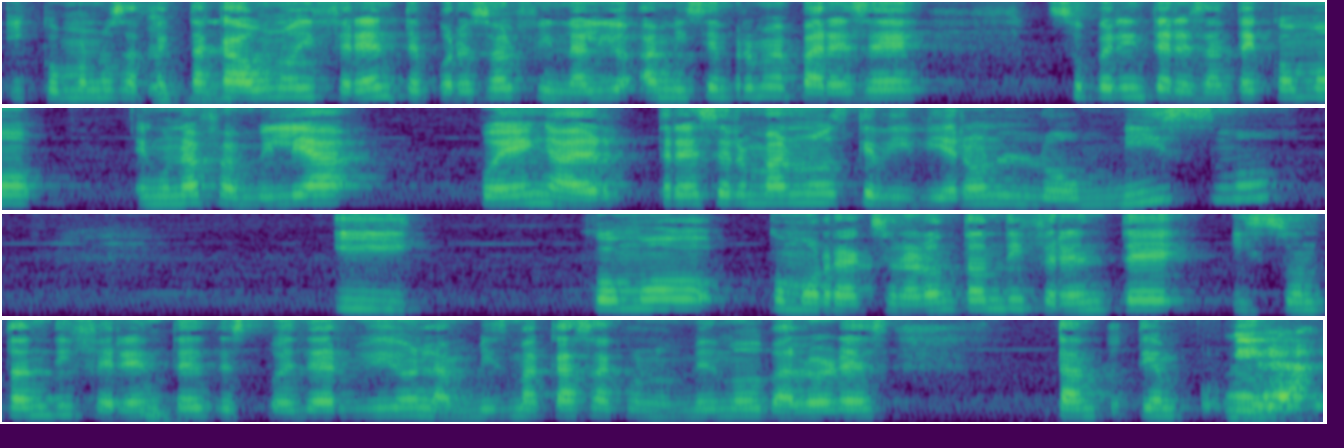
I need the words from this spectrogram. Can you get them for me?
y cómo nos afecta a cada uno diferente. Por eso al final yo, a mí siempre me parece súper interesante cómo en una familia pueden haber tres hermanos que vivieron lo mismo y cómo, cómo reaccionaron tan diferente y son tan diferentes después de haber vivido en la misma casa con los mismos valores tanto tiempo. Mira,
